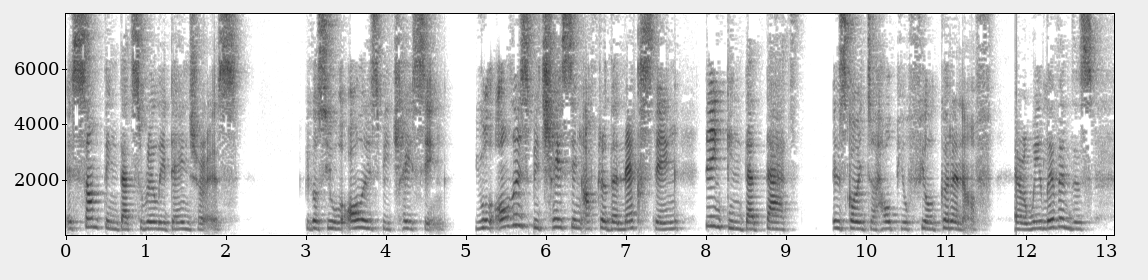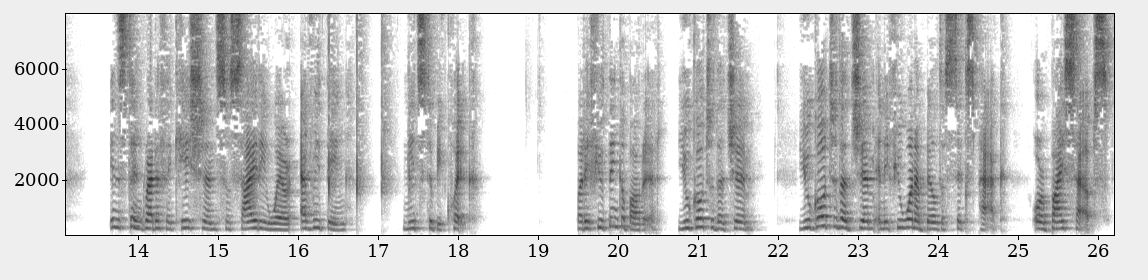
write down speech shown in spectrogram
is something that's really dangerous because you will always be chasing. You will always be chasing after the next thing, thinking that that is going to help you feel good enough. We live in this instant gratification society where everything needs to be quick. But if you think about it, you go to the gym. You go to the gym and if you want to build a six pack or biceps,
